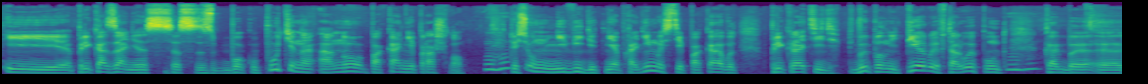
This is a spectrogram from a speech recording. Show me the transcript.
и приказание с- сбоку Путина, оно пока не прошло. То есть он не видит необходимости пока вот прекратить, выполнить первый, второй пункт, как бы... э,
